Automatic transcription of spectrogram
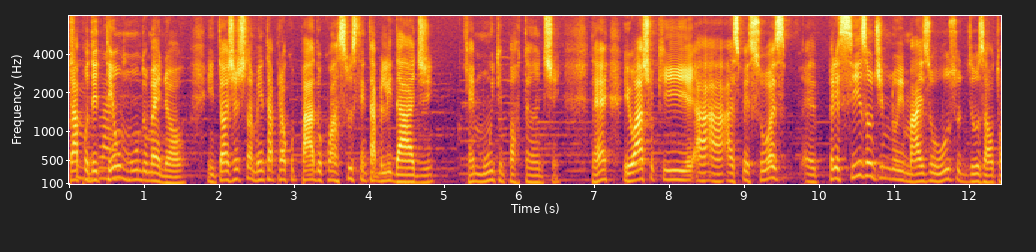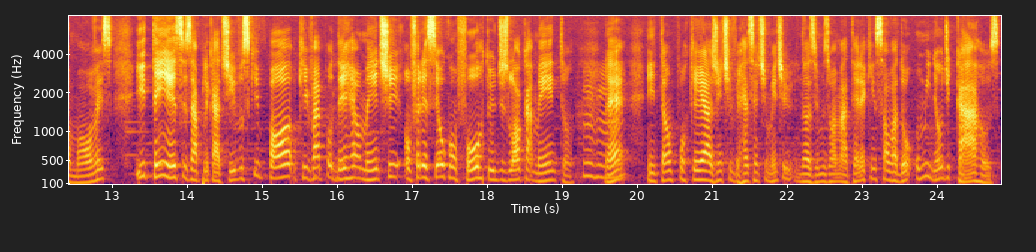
Para poder claro. ter um mundo melhor. Então, a gente também está preocupado com a sustentabilidade, que é muito importante. Né? Eu acho que a, a, as pessoas é, precisam diminuir mais o uso dos automóveis e tem esses aplicativos que, po que vai poder realmente oferecer o conforto e o deslocamento. Uhum. Né? Então, porque a gente recentemente nós vimos uma matéria aqui em Salvador, um milhão de carros.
